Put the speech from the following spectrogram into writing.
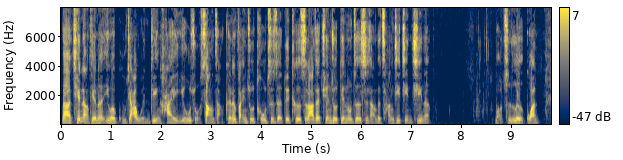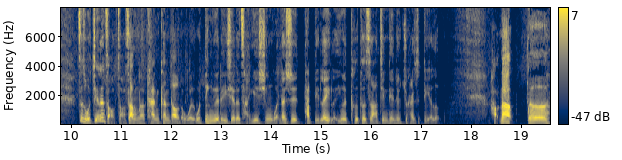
那前两天呢，因为股价稳定还有所上涨，可能反映出投资者对特斯拉在全球电动车市场的长期景气呢，保持乐观。这是我今天早早上呢看看到的，我我订阅的一些的产业新闻，但是它 delay 了，因为特特斯拉今天就就开始跌了。好，那呃，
